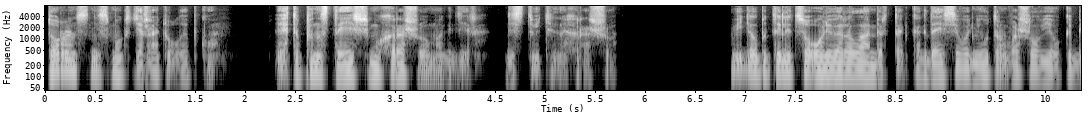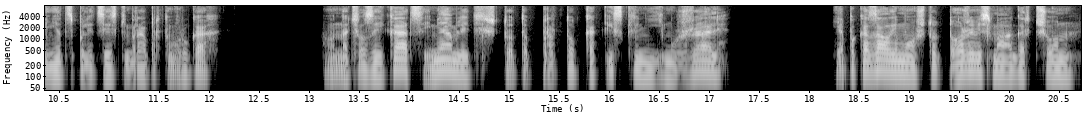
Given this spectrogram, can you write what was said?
Торренс не смог сдержать улыбку. Это по-настоящему хорошо, Магдир. Действительно хорошо. Видел бы ты лицо Оливера Ламберта, когда я сегодня утром вошел в его кабинет с полицейским рапортом в руках. Он начал заикаться и мямлить что-то про то, как искренне ему жаль. Я показал ему, что тоже весьма огорчен.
